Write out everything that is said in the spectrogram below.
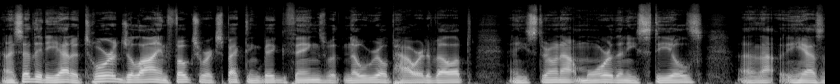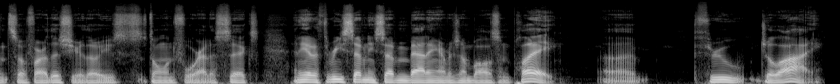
And I said that he had a tour of July and folks were expecting big things with no real power developed. And he's thrown out more than he steals. Uh, not, he hasn't so far this year, though. He's stolen four out of six. And he had a 377 batting average on balls in play uh, through July.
